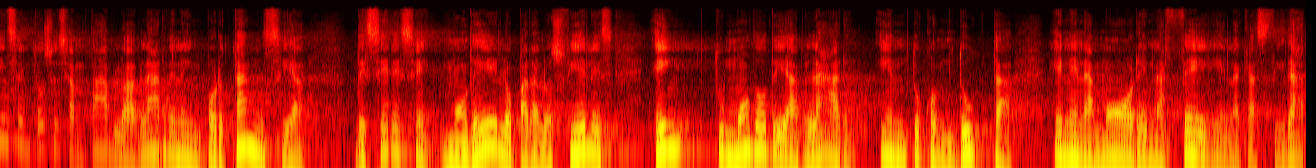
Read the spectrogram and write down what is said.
comienza entonces San Pablo a hablar de la importancia de ser ese modelo para los fieles en tu modo de hablar en tu conducta, en el amor, en la fe y en la castidad.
